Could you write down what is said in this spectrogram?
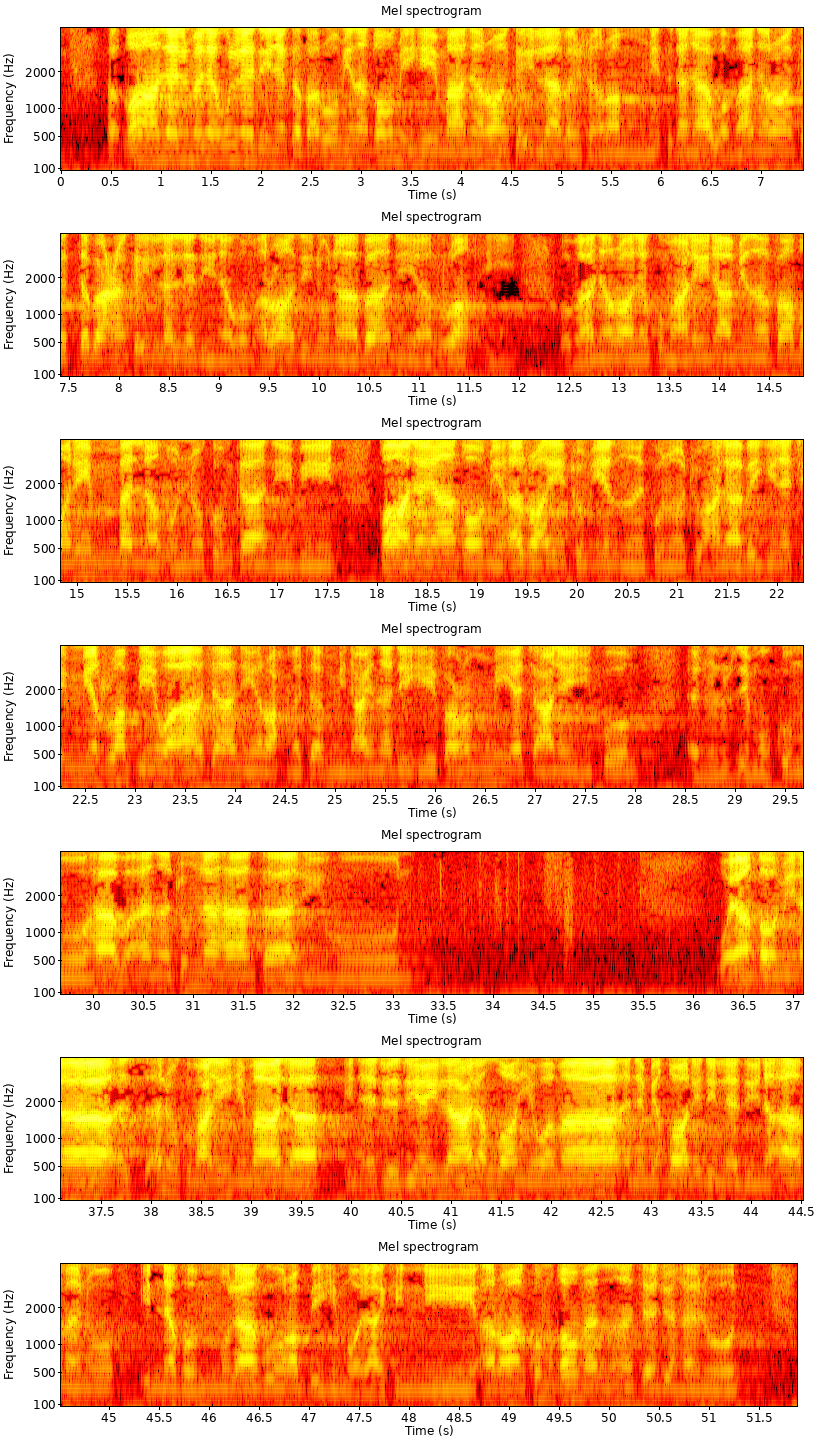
فقال الملأ الذين كفروا من قومه ما نراك إلا بشرا مثلنا وما نراك اتبعك إلا الذين هم أراذلنا بادي الرأي وما نرى لكم علينا من فضل بل نظنكم كاذبين قال يا قوم أرأيتم إن كنت على بينة من ربي وآتاني رحمة من عنده فعميت عليكم أنلزمكموها وأنتم لها كارهون. ويا قوم لا أسألكم عليه مالا إن أجزي إلا على الله وما أنا بطارد الذين آمنوا إنهم ملاقوا ربهم ولكني أراكم قوما تجهلون.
